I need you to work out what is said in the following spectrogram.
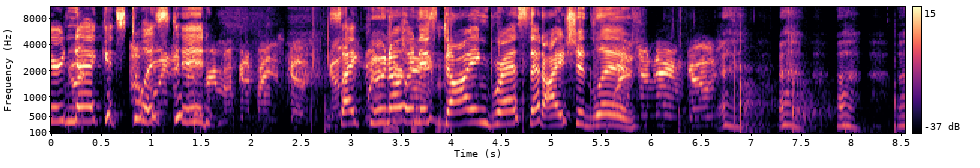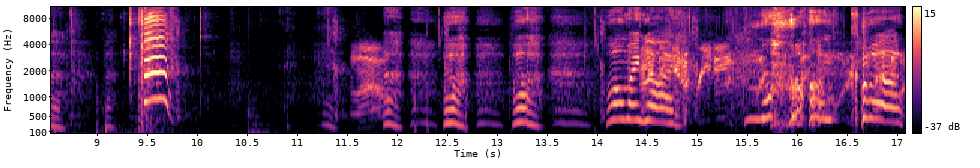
Your neck is I'm going to this twisted. room, I'm gonna find this ghost. Ghost, what's your Sykkuno in his dying breath said I should live. What's your name, ghost? Hello? Oh my god. Get a? Monka!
